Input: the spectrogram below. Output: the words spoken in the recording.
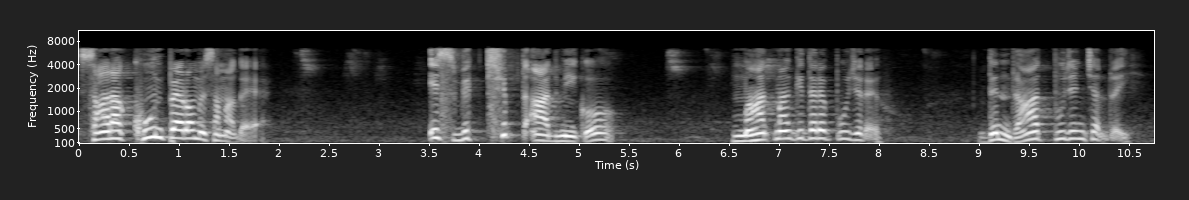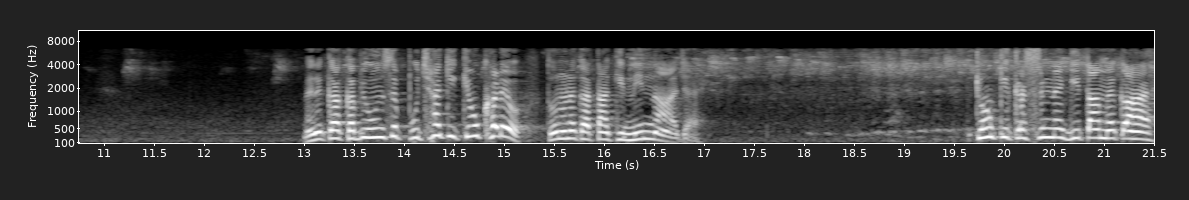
सारा खून पैरों में समा गया इस विक्षिप्त आदमी को महात्मा की तरह पूज रहे हो। दिन रात पूजन चल रही। मैंने कहा, कभी उनसे पूछा कि क्यों खड़े हो? तो उन्होंने कहा, ताकि नींद ना आ जाए। क्योंकि कृष्ण ने गीता में कहा है,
